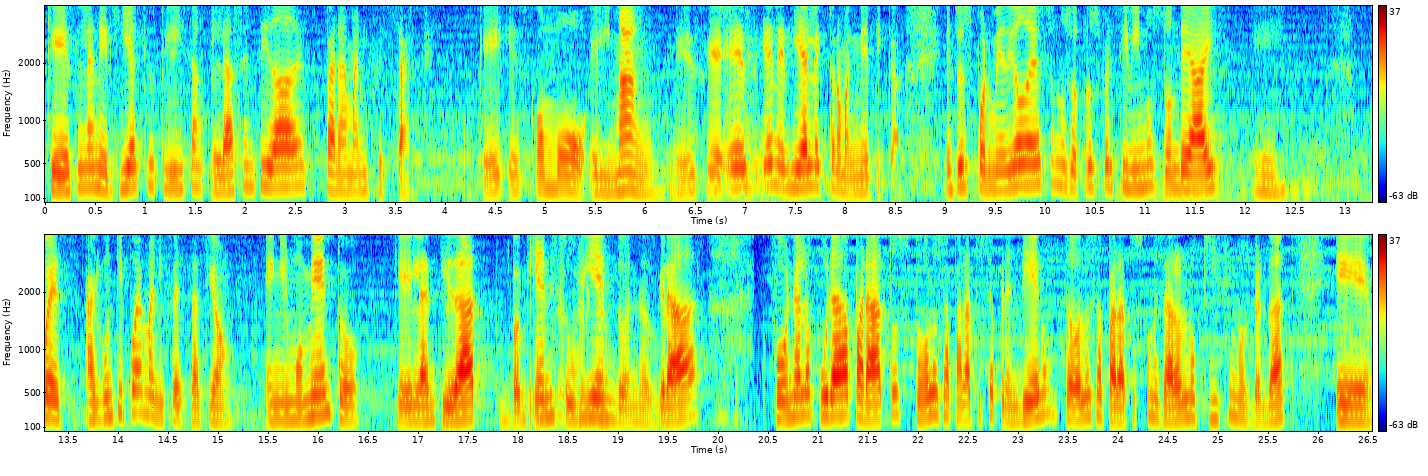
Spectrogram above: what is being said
que es la energía que utilizan las entidades para manifestarse. ¿Okay? Es como el imán, es, es, energía electromagnética. Entonces, por medio de esto nosotros percibimos dónde hay eh, pues algún tipo de manifestación. En el momento que la entidad viene subiendo en las gradas. Fue una locura de aparatos, todos los aparatos se prendieron, todos los aparatos comenzaron loquísimos, ¿verdad? Eh,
